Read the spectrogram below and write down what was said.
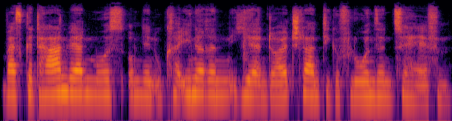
was getan werden muss, um den Ukrainerinnen hier in Deutschland, die geflohen sind, zu helfen.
